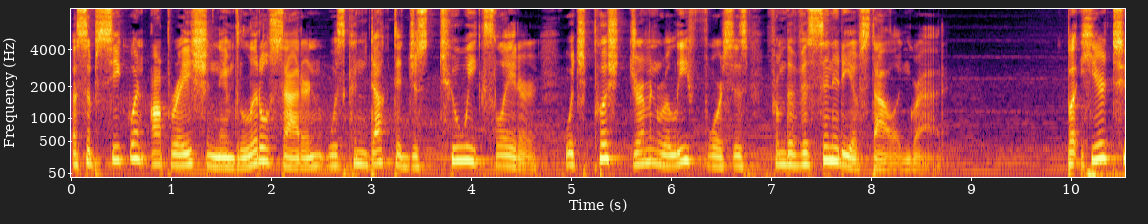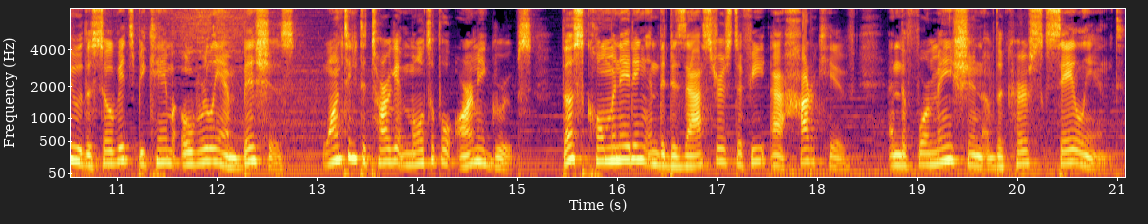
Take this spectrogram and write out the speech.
A subsequent operation named Little Saturn was conducted just two weeks later, which pushed German relief forces from the vicinity of Stalingrad. But here too, the Soviets became overly ambitious, wanting to target multiple army groups, thus culminating in the disastrous defeat at Kharkiv and the formation of the Kursk salient.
